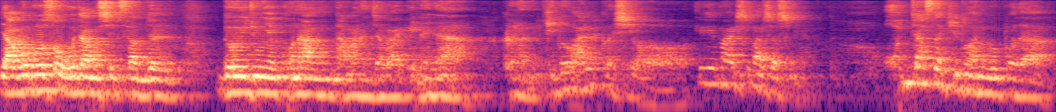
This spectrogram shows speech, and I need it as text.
야고보서 5장 13절 너희 중에 고난 당하는 자가 있느냐 그는 기도할 것이요 이 말씀하셨습니다. 혼자서 기도하는 것보다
